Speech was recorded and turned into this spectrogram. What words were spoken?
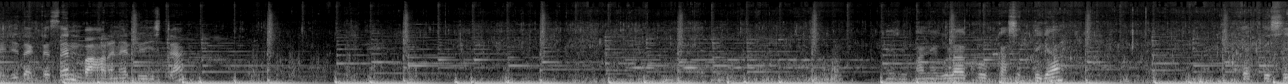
এই যে দেখতেছেন বাহারানের ব্রিজটা। পানিগুলা খুব কাছের থেকে দেখতেছি।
